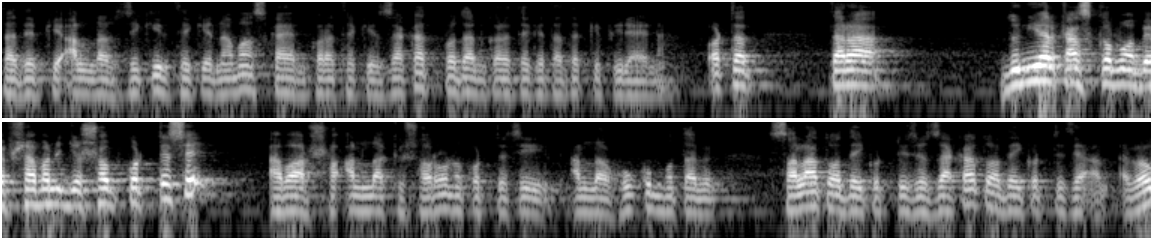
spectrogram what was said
তাদেরকে আল্লাহর জিকির থেকে, নামাজ কায়েম করা থেকে জাকাত প্রদান করা থেকে তাদেরকে ফিরায় না। অর্থাৎ তারা দুনিয়ার কাজকর্ম, ব্যবসা, বাণিজ্য সব করতেছে, আবার আল্লাহকে স্মরণও করতেছে, আল্লাহর হুকুম মোতাবেক সালাত আদায় করতেছে জাকাতও আদায় করতেছে এবং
